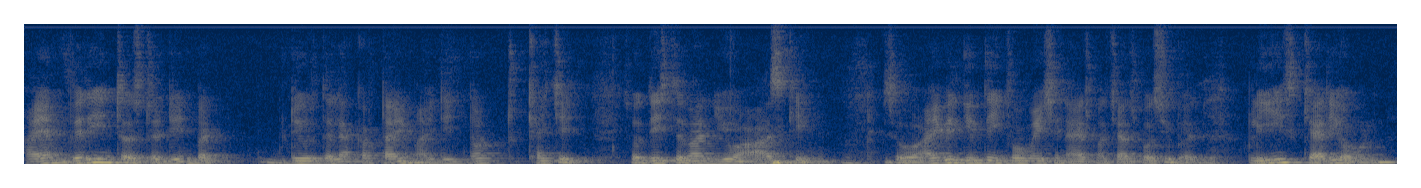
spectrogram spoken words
I am very interested in, but due to the lack of time, I did not catch it. So this is the one you are asking. So I will give the information as much as possible. Please carry on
